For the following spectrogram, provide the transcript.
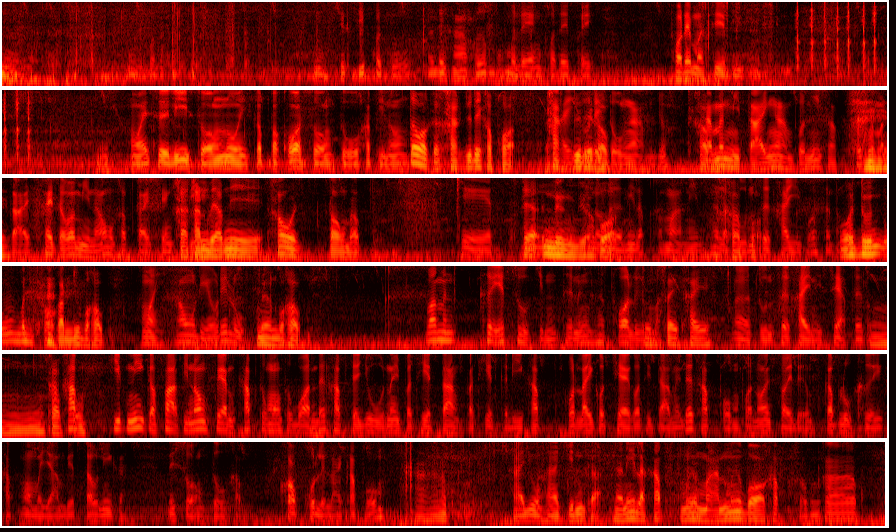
นี่นี่บนนี่เจ็ดสิบประตูแล้วได้หาเพิ่มแมลงพ อได้ไป พอได้มาเสียบอีกนี่หอยเซอรี่สองหน่วยกับปลาข้อสองตัวครับพี่น้องแต่ว่าก็คักอยู่ได้ครับพอคักไข่อยู่ก็ได้ได้ครับตัวงามอยู่ครับถ้ามันมีตายงามกว่านี้ครับถ้ามันตายใครแต่ว่ามีเน่าครับตายแข็งขาคันแบบนี้เข้าต้องแบบแค่แค่หนึ่งเดียวครับพ่อเนี่แหละประมาณนี้ให้ละครับตุนเสื้อไข่เพราะสันโอ้ยตุนมันเข้ากันอยู่บ่ครับห่วยเฮาเดี๋ยวได้ลูกแม่นบ่ครับ ว่ามัน เคยเอ็ดสู่กินเธอนึงให้พ่อลืมตุนอะใส่ไข่เออตุนเสื้อไข่นี่แซ่บเลยลูกอืมครับครับผมคลิปนี้กับฝากพี่น้องแฟนครับทุกหมองทุกบอลเด้อครับจะอยู่ในประเทศต่างประเทศก็ดีครับกดไลค์กดแชร์กดติดตามให้เด้อครับผมพอน้อยซอยเดิมกับลูกเขยครับเอามายามเบ็ดเซานี้กันในสองตัวครับ ขอบคุณหลาย ๆ ครับผมครับหาอยู่หากินกะอันนี้แหละครับมือหมานมือบ่อครับขอบคุณครับ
